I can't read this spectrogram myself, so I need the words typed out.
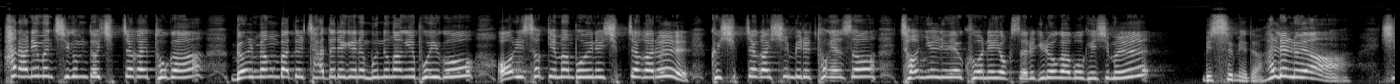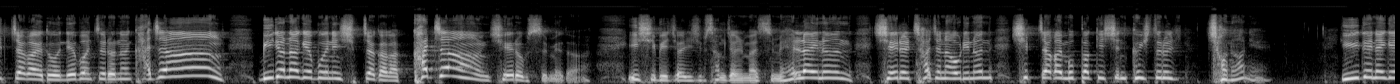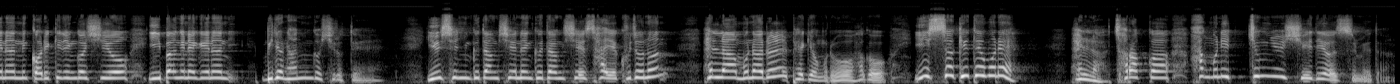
하나님은 지금도 십자가의 도가 멸망받을 자들에게는 무능하게 보이고 어리석게만 보이는 십자가를 그 십자가 신비를 통해서 전 인류의 구원의 역사를 이뤄가고 계심을 믿습니다. 할렐루야. 십자가의 도 네 번째로는 가장 미련하게 보이는 십자가가 가장 죄롭습니다. 22절 23절 말씀에 헬라인은 죄를 찾으나 우리는 십자가에 못 박히신 그리스도를 전하니 유대인에게는 거리끼는 것이요 이방인에게는 미련한 것이로되 예수님 그 당시에는 그 당시의 사회 구조는 헬라 문화를 배경으로 하고 있었기 때문에 헬라 철학과 학문이 중요시되었습니다.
